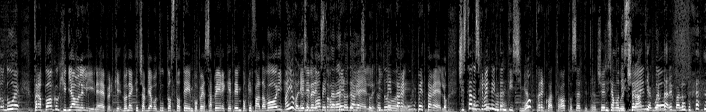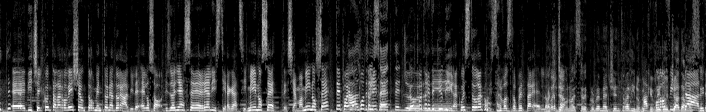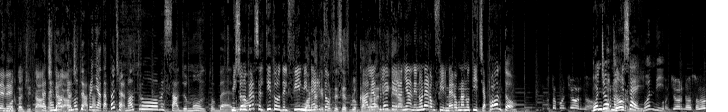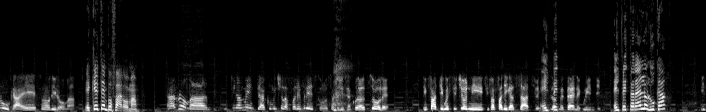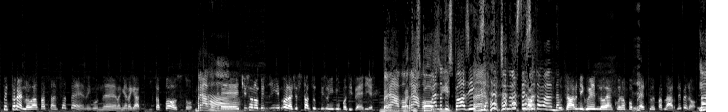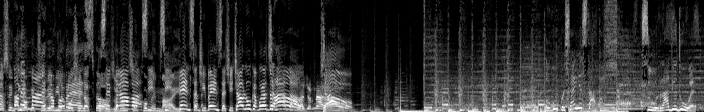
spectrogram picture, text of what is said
002, tra poco chiudiamo le linee, eh, perché non è che ci abbiamo tutto sto tempo per sapere che tempo che fa da voi. Ma io voglio E sapere il vostro pettarello degli pettarello, il pettare- un pettarello. Ci stanno Un scrivendo in pettarello. tantissimi al 348 7300 Ci siamo 200. distratti a guardare Balotelli. Eh, dice il conto alla rovescia è un tormentone adorabile. E lo so, bisogna essere realisti, ragazzi. Meno 7, siamo a meno 7, poi non potrete, non potrete più dire a quest'ora come sta il vostro pettarello. Ci perciò- devono essere problemi al centralino perché vedo già da Massetti molto agitata. È, Agitata. mo- è molto agitata. impegnata. Poi c'è un altro messaggio molto bello. Mi sono persa il titolo del film Guarda in che merito forse si è sbloccata alle la atlete linea. iraniane. Non era un film, era una notizia. Pronto? Pronto, buongiorno. Buongiorno, chi Buongiorno. sei? Buondì. Buongiorno, sono Luca e sono di Roma. E che tempo fa Roma? A Roma finalmente ha cominciato a fare fresco, nonostante ci sia ancora il sole. Infatti questi giorni si fa fatica a alzarsi perché E il si pe- dorme bene, quindi. E il pettarello, Luca? Il pettorello va abbastanza bene con eh, la mia ragazza, tutto a posto. Bravo. Ah. Eh, ci sono bis- ora c'è soltanto bisogno di un po' di ferie. Bene, bravo, ma ti bravo. sposi? Quando ti sposi? Eh? Stavo facendo la stessa No, domanda. Sposarmi quello è ancora un po' presto per parlarne, però. Io Ma sentivo che avevi la voce da sposo, Se brava, non so come sì, mai. sì, pensaci, pensaci. Ciao Luca, buona Ciao. giornata. Buona giornata. Ciao. Ovunque sei estate. Su Radio 2.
